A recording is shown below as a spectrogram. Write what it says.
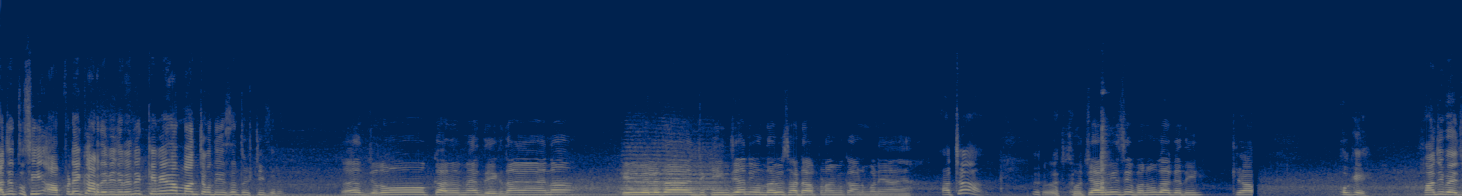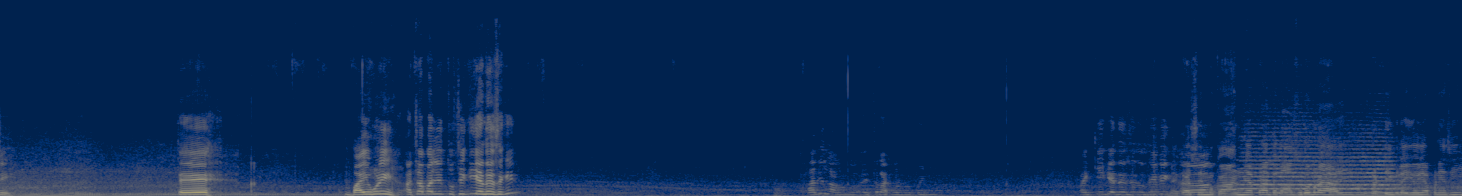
ਅੱਜ ਤੁਸੀਂ ਆਪਣੇ ਘਰ ਦੇ ਵਿੱਚ ਰਹਿੰਦੇ ਕਿਵੇਂ ਦਾ ਮਨ ਚ ਆਉਂਦੀ ਹੈ ਸੰਤੁਸ਼ਟੀ ਫਿਰ? ਜਦੋਂ ਘਰ ਮੈਂ ਦੇਖਦਾ ਆ ਹੈ ਨਾ ਕਈ ਵੇਲੇ ਤਾਂ ਯਕੀਨ ਜਿਹਾ ਨਹੀਂ ਹੁੰਦਾ ਵੀ ਸਾਡਾ ਆਪਣਾ ਮਕਾਨ ਬਣਿਆ ਆ। ਅੱਛਾ। ਸੋਚਿਆ ਨਹੀਂ ਸੀ ਬਣੂਗਾ ਕਦੀ। ਕੀ ਓਕੇ ਹਾਂਜੀ ਬਾਈ ਜੀ। ਤੇ ਬਾਈ ਹੁਣੀ ਅੱਛਾ ਬਾਈ ਜੀ ਤੁਸੀਂ ਕੀ ਕਹਿੰਦੇ ਸੀਗੇ ਹਾਂਜੀ ਲਾ ਲਓ ਇੱਥੇ ਰੱਖ ਲਓ ਕੋਈ ਨਹੀਂ ਬਾਈ ਕੀ ਕਹਿੰਦੇ ਸੀ ਤੁਸੀਂ ਵੀ? ਮੈਂ ਕਿਹਾ ਅਸੀਂ ਮਕਾਨ ਨੇ ਆਪਣਾ ਦੁਕਾਨ ਸ਼ੁਰੂ ਬਣਾਇਆ ਜੀ ਗੱਡੀ ਵੀ ਲਈ ਹੋਈ ਆਪਣੀ ਅਸੀਂ।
